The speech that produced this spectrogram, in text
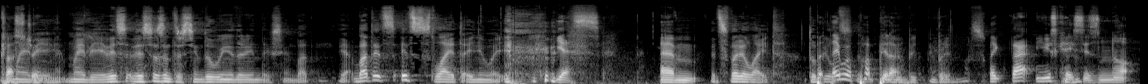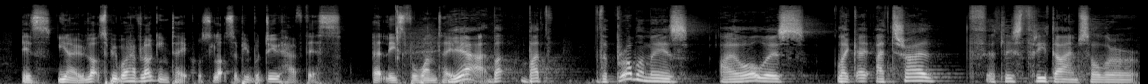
clustering. Maybe, maybe this this is interesting doing the indexing, but yeah, but it's it's light anyway. yes, um, it's very light. To But build they were popular. like that use case is not is you know lots of people have logging tables. Lots of people do have this at least for one table. Yeah, but but the problem is I always like I, I tried at least three times over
